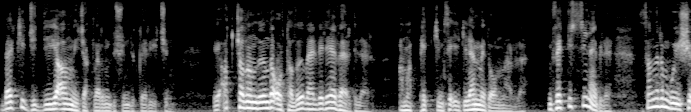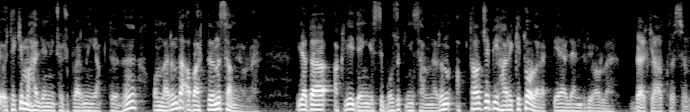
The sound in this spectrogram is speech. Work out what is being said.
Belki ciddiye almayacaklarını düşündükleri için. E, at çalındığında ortalığı velveleye verdiler. Ama pek kimse ilgilenmedi onlarla. Müfettiş Sine bile. Sanırım bu işi öteki mahallenin çocuklarının yaptığını, onların da abarttığını sanıyorlar. Ya da akli dengesi bozuk insanların aptalca bir hareketi olarak değerlendiriyorlar. Belki haklısın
